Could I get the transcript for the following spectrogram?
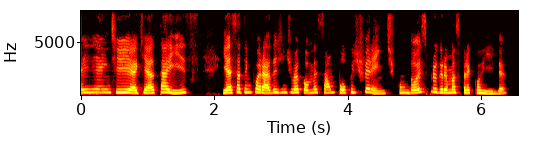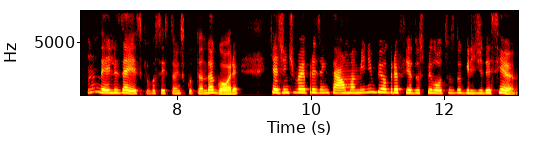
Oi, gente, aqui é a Thaís. E essa temporada a gente vai começar um pouco diferente, com dois programas pré-corrida. Um deles é esse que vocês estão escutando agora, que a gente vai apresentar uma mini biografia dos pilotos do grid desse ano.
